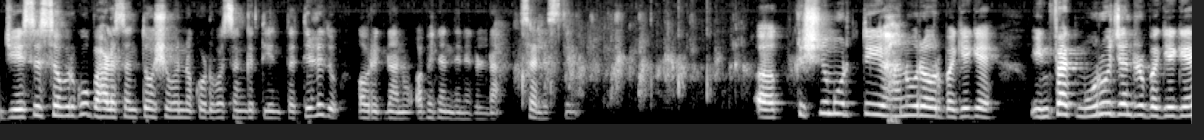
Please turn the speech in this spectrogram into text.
ಜಿ ಎಸ್ ಎಸ್ ಅವ್ರಿಗೂ ಬಹಳ ಸಂತೋಷವನ್ನು ಕೊಡುವ ಸಂಗತಿ ಅಂತ ತಿಳಿದು ಅವ್ರಿಗೆ ನಾನು ಅಭಿನಂದನೆಗಳನ್ನ ಸಲ್ಲಿಸ್ತೀನಿ. ಕೃಷ್ಣಮೂರ್ತಿ ಹನೂರವ್ರ ಬಗೆಗೆ, ಇನ್ಫ್ಯಾಕ್ಟ್ ಮೂರು ಜನರ ಬಗೆಗೆ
